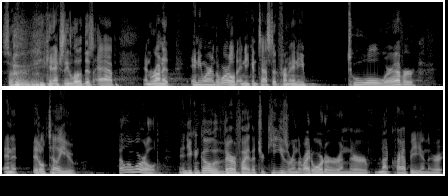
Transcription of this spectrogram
So you can actually load this app and run it anywhere in the world, and you can test it from any tool, wherever, and it, it'll tell you, hello world. And you can go verify that your keys are in the right order and they're not crappy and they're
